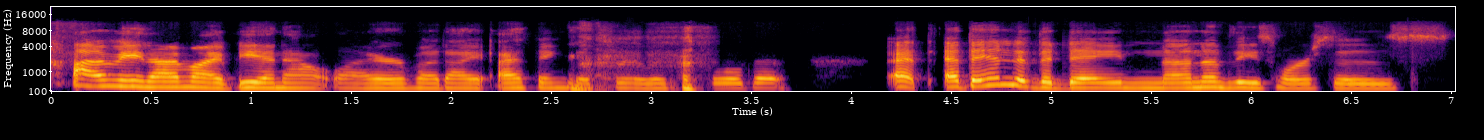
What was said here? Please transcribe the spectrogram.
I mean, I might be an outlier, but I I think it's really cool that at at the end of the day, none of these horses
